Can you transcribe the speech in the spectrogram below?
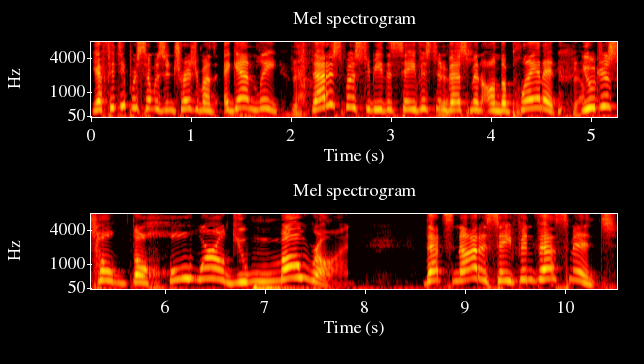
Yeah, 50% was in treasury bonds. Again, Lee, that is supposed to be the safest investment on the planet. You just told the whole world, you moron, that's not a safe investment.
